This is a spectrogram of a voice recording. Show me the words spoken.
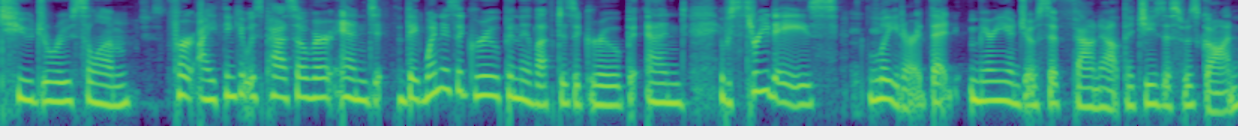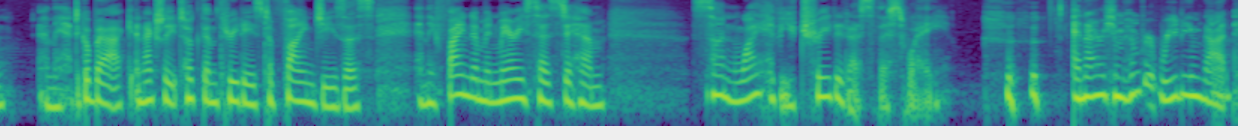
to Jerusalem for, I think it was Passover, and they went as a group and they left as a group. And it was three days later that Mary and Joseph found out that Jesus was gone. And they had to go back. And actually, it took them three days to find Jesus. And they find him, and Mary says to him, Son, why have you treated us this way? and I remember reading that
